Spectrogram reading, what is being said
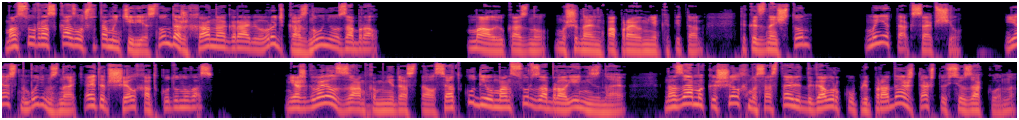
Мансур рассказывал, что там интересно. Он даже хана ограбил, вроде казну у него забрал. Малую казну, машинально поправил меня капитан. Так это значит он? Мне так сообщил. Ясно, будем знать. А этот Шелх, откуда он у вас? Я же говорил, замком мне достался. Откуда его Мансур забрал, я не знаю. На замок и Шелх мы составили договор купли-продажи, так что все законно.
